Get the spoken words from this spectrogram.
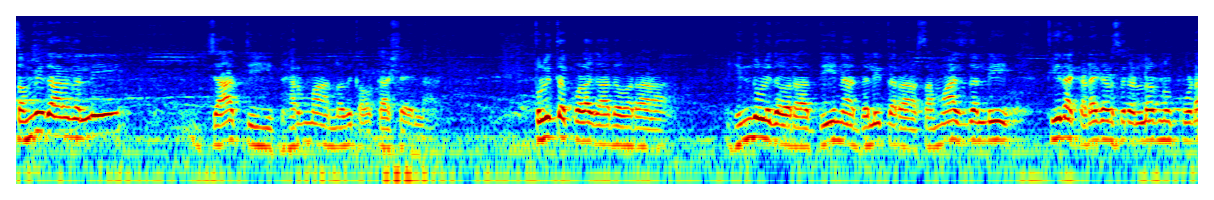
ಸಂವಿಧಾನದಲ್ಲಿ ಜಾತಿ, ಧರ್ಮ ಅನ್ನೋದಕ್ಕೆ ಅವಕಾಶ ಇಲ್ಲ. ತುಳಿತಕ್ಕೊಳಗಾದವರ, ಹಿಂದುಳಿದವರ, ದೀನ, ದಲಿತರ, ಸಮಾಜದಲ್ಲಿ ತೀರಾ ಕಡೆಗಣಿಸಿರೆಲ್ಲರನ್ನೂ ಕೂಡ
